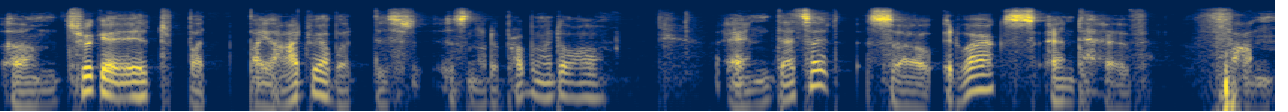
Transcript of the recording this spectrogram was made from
um, trigger it but by hardware, but this is not a problem at all. And that's it. So it works and have fun.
